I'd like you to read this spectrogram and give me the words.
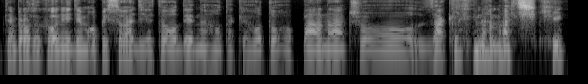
Ten protokol nejdem opisovať, je to od jedného takého toho pána, čo zaklína mačky.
